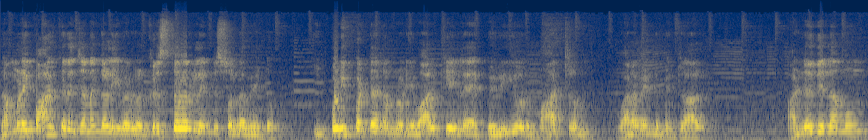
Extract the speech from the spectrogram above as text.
நம்மளை பார்க்கிற ஜனங்கள் இவர்கள் கிறிஸ்தவர்கள் என்று சொல்ல வேண்டும். இப்படிப்பட்ட நம்மளுடைய வாழ்க்கையில் பெரிய ஒரு மாற்றம் வர வேண்டும் என்றால் அனுதினமும்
